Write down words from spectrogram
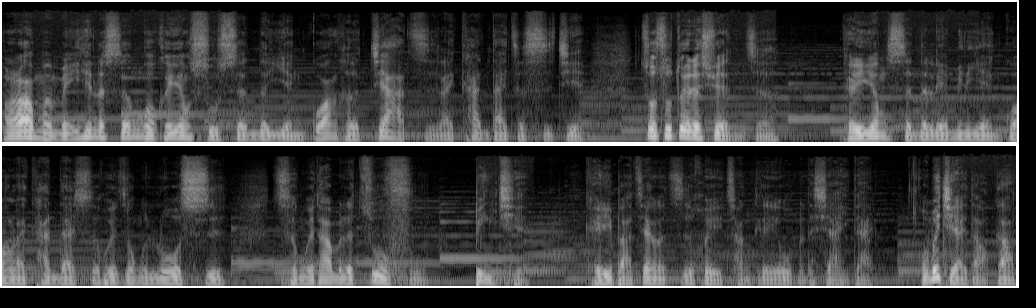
好让我们每一天的生活可以用属神的眼光和价值来看待这世界，做出对的选择，可以用神的怜悯的眼光来看待社会中的弱势，成为他们的祝福，并且可以把这样的智慧传给我们的下一代。我们一起来祷告。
